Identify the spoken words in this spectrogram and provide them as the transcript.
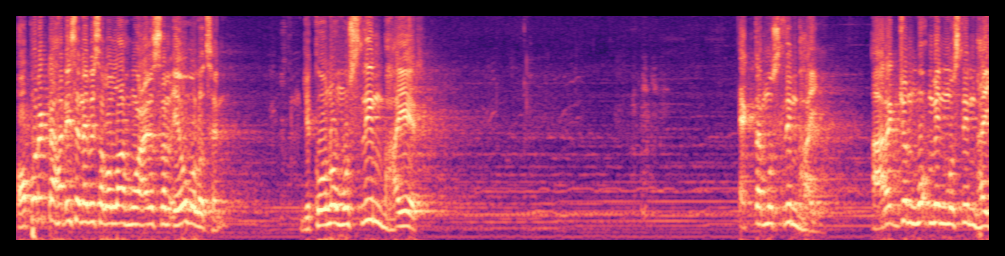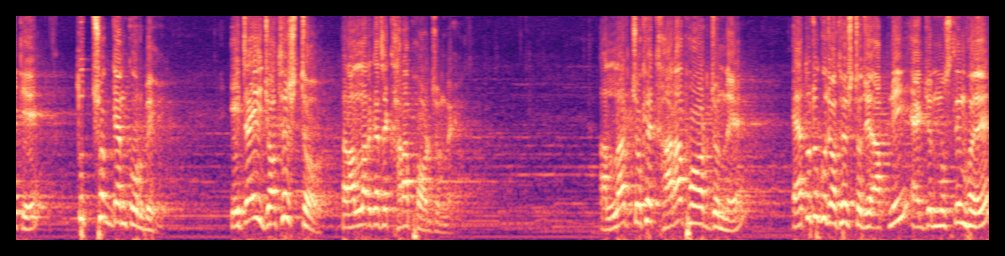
অপর একটা হাদিসে নবী সাল্লাহ আলাইসলাম এও বলেছেন যে, কোনো মুসলিম ভাইয়ের একটা মুসলিম ভাই আরেকজন মুমিন মুসলিম ভাইকে তুচ্ছ জ্ঞান করবে, এটাই যথেষ্ট তার আল্লাহর কাছে খারাপ হওয়ার জন্য। আল্লাহর চোখে খারাপ হওয়ার জন্য এতটুকু যথেষ্ট যে আপনি একজন মুসলিম হয়ে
